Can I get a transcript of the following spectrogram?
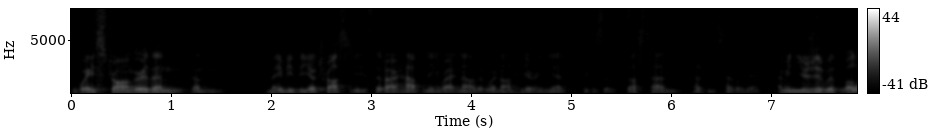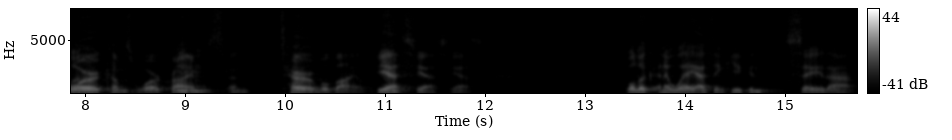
weigh stronger than, than maybe the atrocities that are happening right now that we're not hearing yet because the dust hadn't, hasn't settled yet? I mean, usually with Well, look- war comes war crimes and terrible violence. Yes, yes, yes. Well, look, in a way, I think you can say that.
